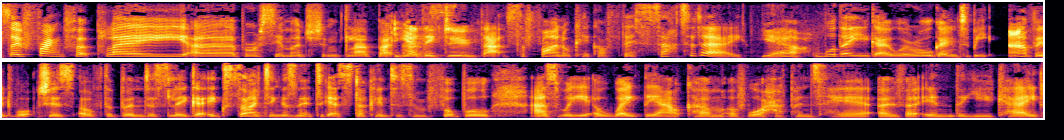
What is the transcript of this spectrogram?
So Frankfurt play uh, Borussia Mönchengladbach. Yeah, they do. That's the final kickoff this Saturday. Yeah. Well, there you go. We're all going to be avid watchers of the Bundesliga. Exciting, isn't it, to get stuck into some football as we await the outcome of what happens here over in the UK.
